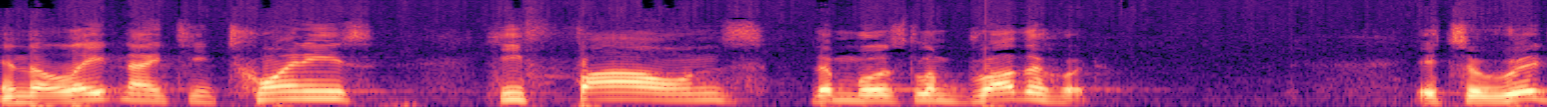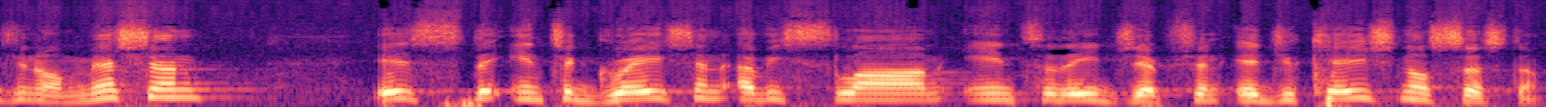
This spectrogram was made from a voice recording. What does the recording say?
In the late 1920s, he founds the Muslim Brotherhood. Its original mission is the integration of Islam into the Egyptian educational system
